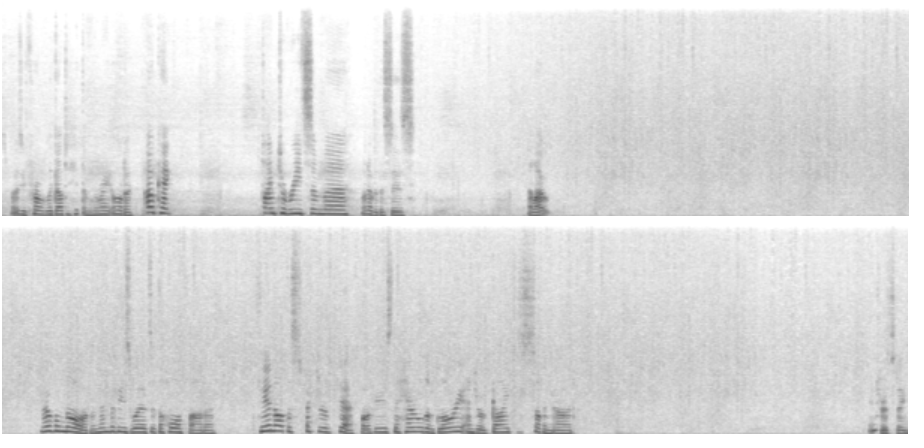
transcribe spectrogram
Suppose you've probably got to hit them in the right order. Okay. Time to read some, uh, whatever this is. Hello? Noble Nord, remember these words of the Whorefather. Fear not the spectre of death, for he is the herald of glory and your guide to Sovngarde. Interesting.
